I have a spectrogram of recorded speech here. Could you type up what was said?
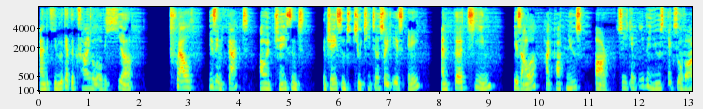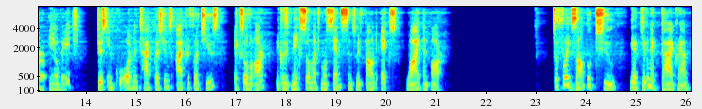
And if you look at the triangle over here, 12 is in fact our adjacent adjacent to theta, so it is a, and 13 is our hypotenuse r. So you can either use x over r or a over h. Just in coordinate type questions, I prefer to use x over r because it makes so much more sense since we found x, y, and r. So for example 2, we are given a diagram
